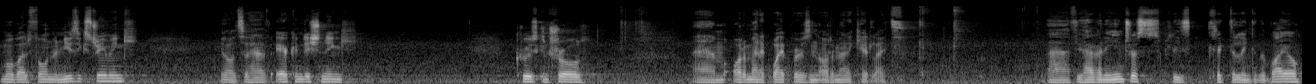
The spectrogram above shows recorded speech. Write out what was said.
mobile phone and music streaming. You also have air conditioning, cruise control, um, automatic wipers and automatic headlights. Uh, if you have any interest, please click the link in the bio. If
